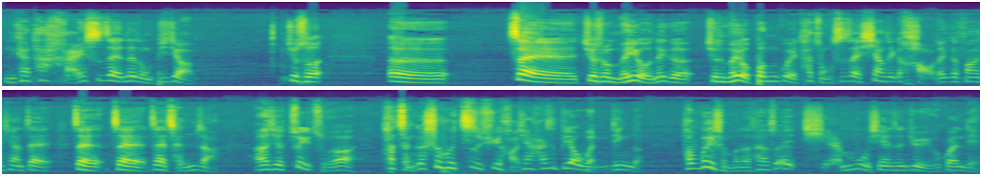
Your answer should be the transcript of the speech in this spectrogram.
你看，他还是在那种比较，就说呃，在就是没有那个就是没有崩溃，他总是在向这个好的一个方向在在在在成长，而且最主要，他整个社会秩序好像还是比较稳定的。他为什么呢？他说：“哎，钱穆先生就有一个观点，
